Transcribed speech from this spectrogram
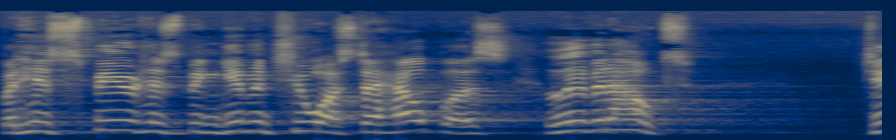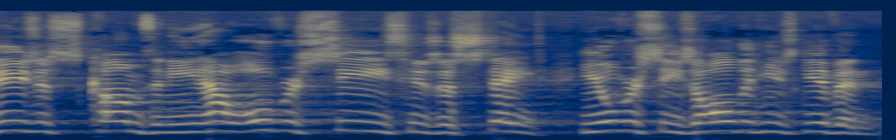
but His Spirit has been given to us to help us live it out. Jesus comes and he now oversees his estate. He oversees all that he's given.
